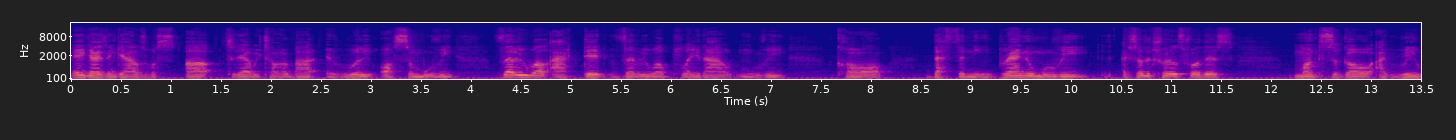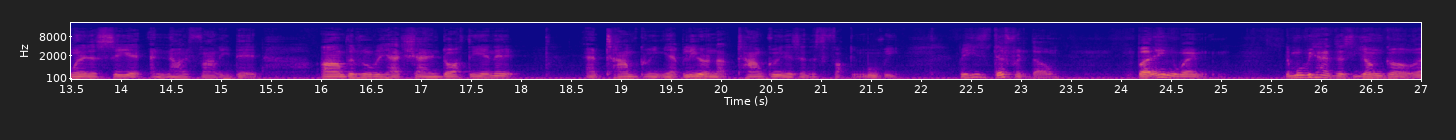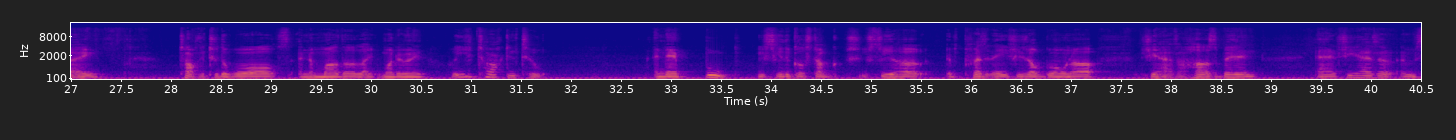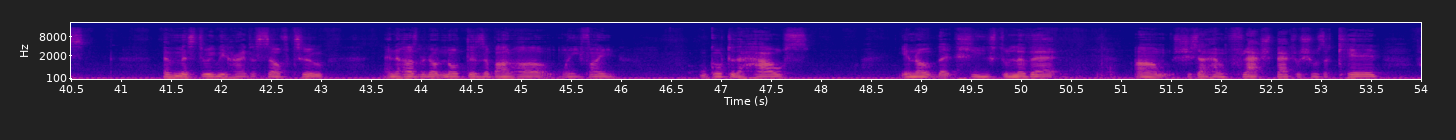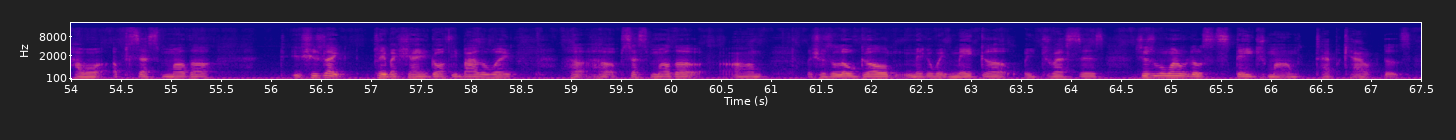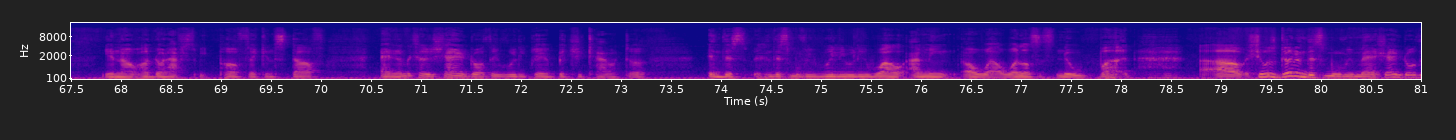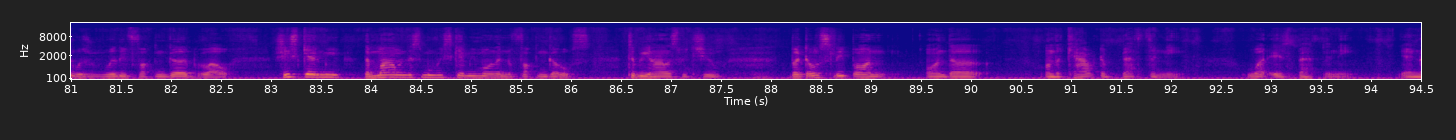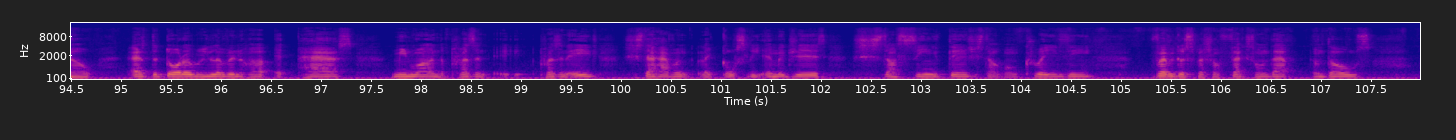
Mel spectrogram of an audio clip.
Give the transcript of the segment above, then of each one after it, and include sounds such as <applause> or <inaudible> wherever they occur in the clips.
Hey guys and gals, what's up? Today we talk about a really awesome movie, very well acted, very well played out movie called Bethany. Brand new movie. I saw the trailers for this months ago. I really wanted to see it, and now I finally did. Um, this movie had Shannen Doherty in it and Tom Green. Yeah, believe it or not, Tom Green is in this fucking movie, but he's different though. But anyway, the movie had this young girl, right? Talking to the walls and the mother like wondering who are you talking to? And then boop you see the girl start you see her in present age she's all grown up she has a husband and she has a, a, a mystery behind herself too. And the husband don't know things about her. When he will go to the house you know that she used to live at um, she started having flashbacks when she was a kid how her obsessed mother she's like played by Shannen Doherty, by the way. Her, her obsessed mother, um, when she was a little girl, make her wear makeup, wear dresses. She was one of those stage mom type of characters. You know, her daughter has to be perfect and stuff. And let me tell you, Shannen Doherty really played a bitchy character in this in this movie really really well. I mean, oh well, what else is new? <laughs> But uh, she was good in this movie, man. Shannen Doherty was really fucking good, bro. She scared me. The mom in this movie scared me more than the fucking ghost to be honest with you. But don't sleep on on the on the character Bethany. What is Bethany? You know, as the daughter reliving her past. Meanwhile, in the present present age, she start having like ghostly images. She starts seeing things. She starts going crazy. Very good special effects on that on those.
